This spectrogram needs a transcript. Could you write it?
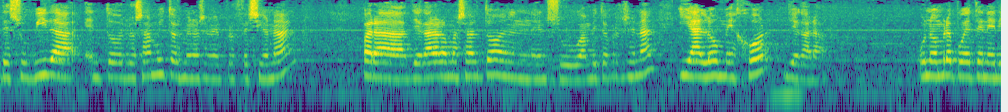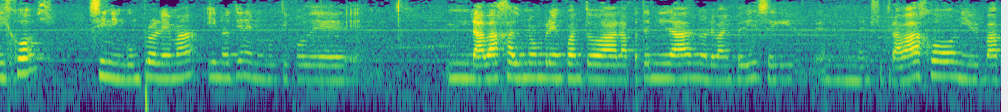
de su vida en todos los ámbitos, menos en el profesional, para llegar a lo más alto en, su ámbito profesional y a lo mejor llegará. Un hombre puede tener hijos sin ningún problema y no tiene ningún tipo de la baja de un hombre en cuanto a la paternidad no le va a impedir seguir en, en su trabajo, ni va,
